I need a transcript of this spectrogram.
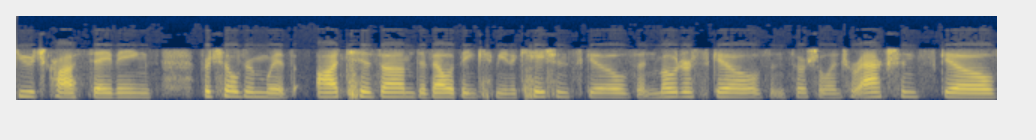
huge cost savings for children with autism, developing communication skills and motor skills and social interaction skills.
